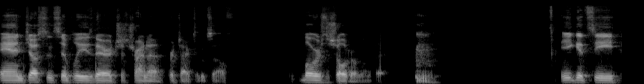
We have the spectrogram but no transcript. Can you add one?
And Justin simply is there just trying to protect himself. Lowers the shoulder a little bit. you can see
